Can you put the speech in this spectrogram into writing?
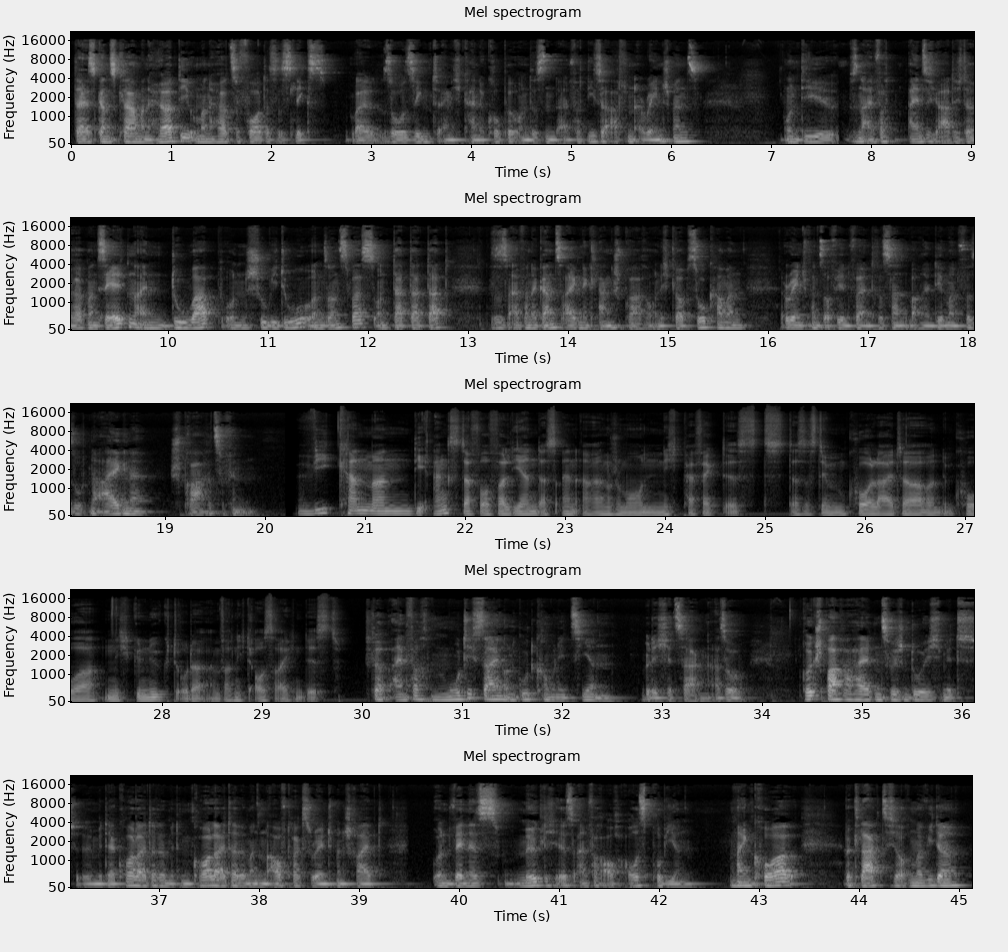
da ist ganz klar, man hört die und man hört sofort, das ist Slicks, weil so singt eigentlich keine Gruppe und das sind einfach diese Art von Arrangements und die sind einfach einzigartig. Da hört man selten einen Do-Wap und Shubidu und sonst was und Dat Dat Dat. Das ist einfach eine ganz eigene Klangsprache und ich glaube, so kann man Arrangements auf jeden Fall interessant machen, indem man versucht, eine eigene Sprache zu finden. Wie kann man die Angst davor verlieren, dass ein Arrangement nicht perfekt ist, dass es dem Chorleiter und dem Chor nicht genügt oder einfach nicht ausreichend ist? Ich glaube, einfach mutig sein und gut kommunizieren, würde ich jetzt sagen. Also Rücksprache halten zwischendurch mit, mit der Chorleiterin, mit dem Chorleiter, wenn man ein Auftragsarrangement schreibt. Und wenn es möglich ist, einfach auch ausprobieren. Mein Chor beklagt sich auch immer wieder,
